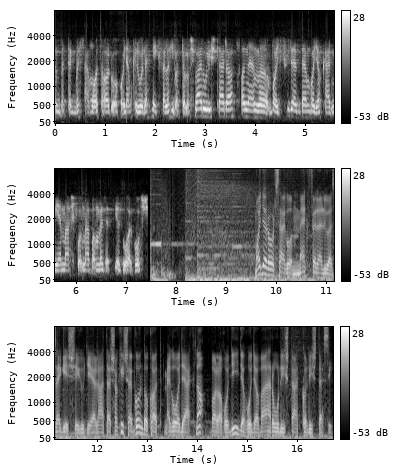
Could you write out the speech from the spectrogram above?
több beteg beszámolt arról, hogy nem kerülnek még fel a hivatalos várólistára, hanem vagy füzetben, vagy akármilyen más formában vezeti az orvos. Magyarországon megfelelő az egészségügyi ellátás. A kisebb gondokat megoldják, na, valahogy így, ahogy a várólistákkal is teszik.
